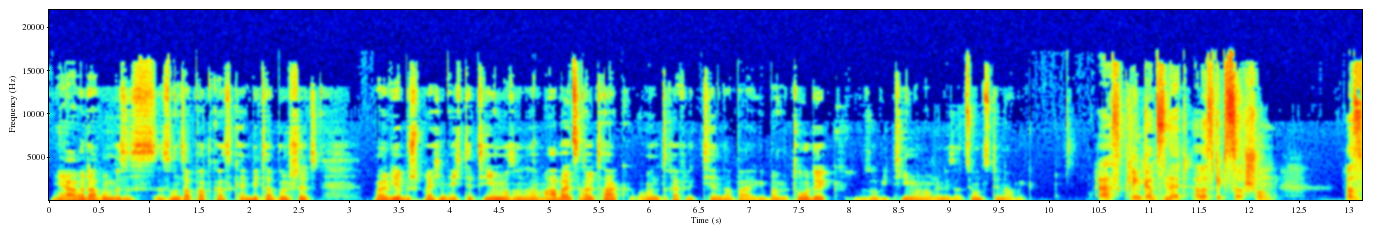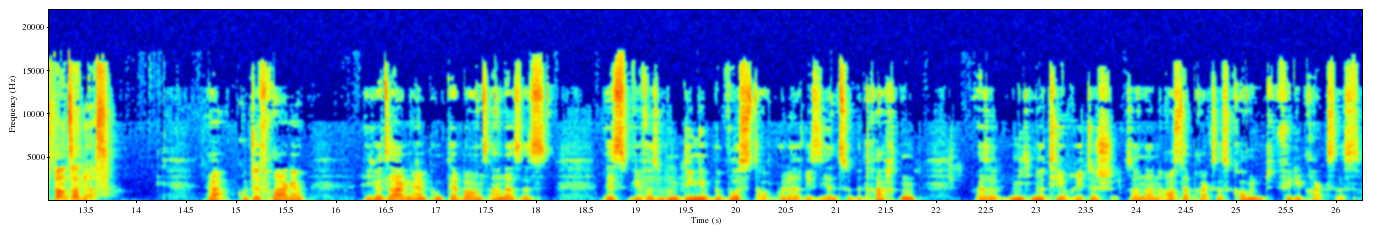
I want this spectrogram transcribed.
Ja, aber darum ist es ist unser Podcast kein Meta-Bullshit, weil wir besprechen echte Themen aus unserem Arbeitsalltag und reflektieren dabei über Methodik sowie Team- und Organisationsdynamik. Das klingt ganz nett, aber es gibt's doch schon. Was ist bei uns anders? Ja, gute Frage. Ich würde sagen, ein Punkt, der bei uns anders ist, ist, wir versuchen Dinge bewusst auch polarisierend zu betrachten. Also nicht nur theoretisch, sondern aus der Praxis kommend für die Praxis.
